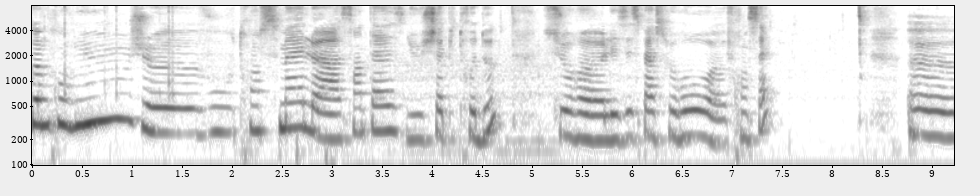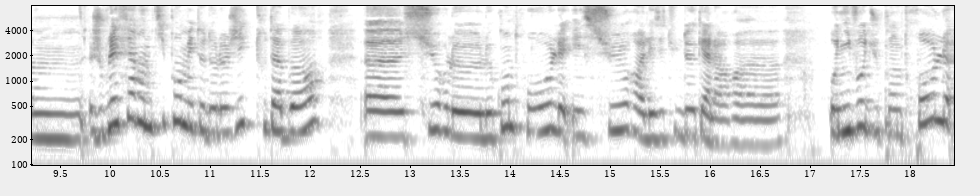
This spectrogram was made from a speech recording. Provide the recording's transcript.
comme convenu, je vous transmets la synthèse du chapitre 2 sur euh, les espaces ruraux français. je voulais faire un petit point méthodologique tout d'abord sur le, le, contrôle et sur les études de cas. Au niveau du contrôle,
